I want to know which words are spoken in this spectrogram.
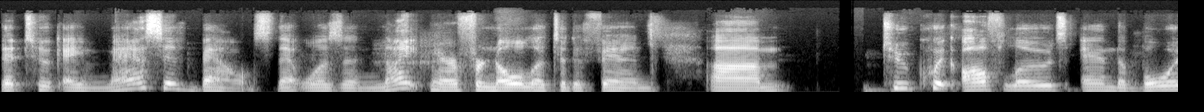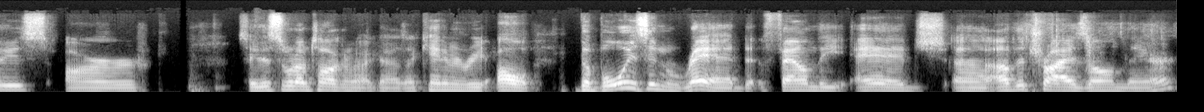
that took a massive bounce that was a nightmare for Nola to defend. Um, two quick offloads, and the boys are. See, this is what I'm talking about, guys. I can't even read. Oh, the boys in red found the edge uh, of the try zone there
